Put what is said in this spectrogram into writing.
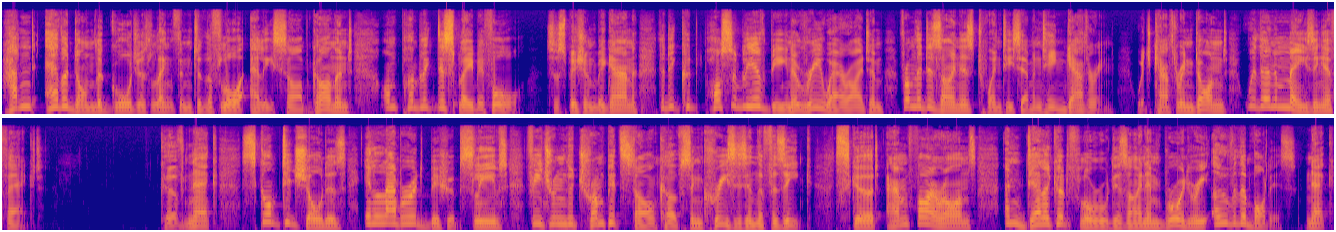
hadn't ever donned the gorgeous lengthened to the floor Elie Saab garment on public display before, suspicion began that it could possibly have been a rewear item from the designer's 2017 gathering, which Catherine donned with an amazing effect curved neck, sculpted shoulders, elaborate bishop sleeves featuring the trumpet style cuffs and creases in the physique, skirt and firearms, and delicate floral design embroidery over the bodice, neck,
